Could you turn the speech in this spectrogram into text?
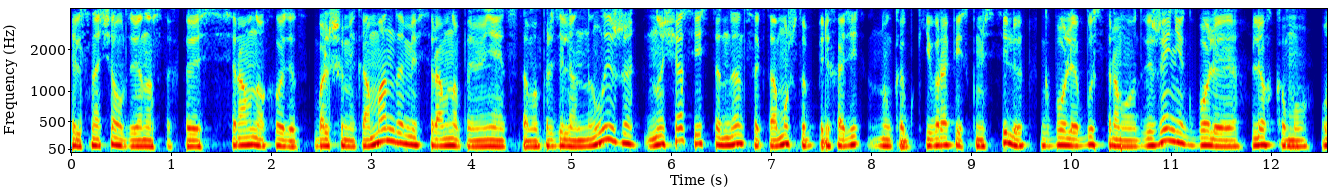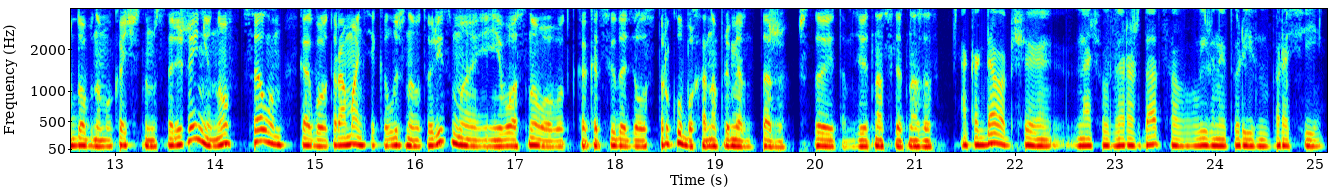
или с начала 90-х. То есть, все равно ходят большими командами, все равно применяются там определенные лыжи. Но сейчас есть тенденция к тому, чтобы переходить, ну, как бы к европейскому стилю, к более быстрому легкому движению, к более легкому, удобному, качественному снаряжению, но в целом, как бы вот романтика лыжного туризма и его основа, вот как это всегда делалось в турклубах, она примерно та же, что и там 19 лет назад. А когда вообще начал зарождаться лыжный туризм в России?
